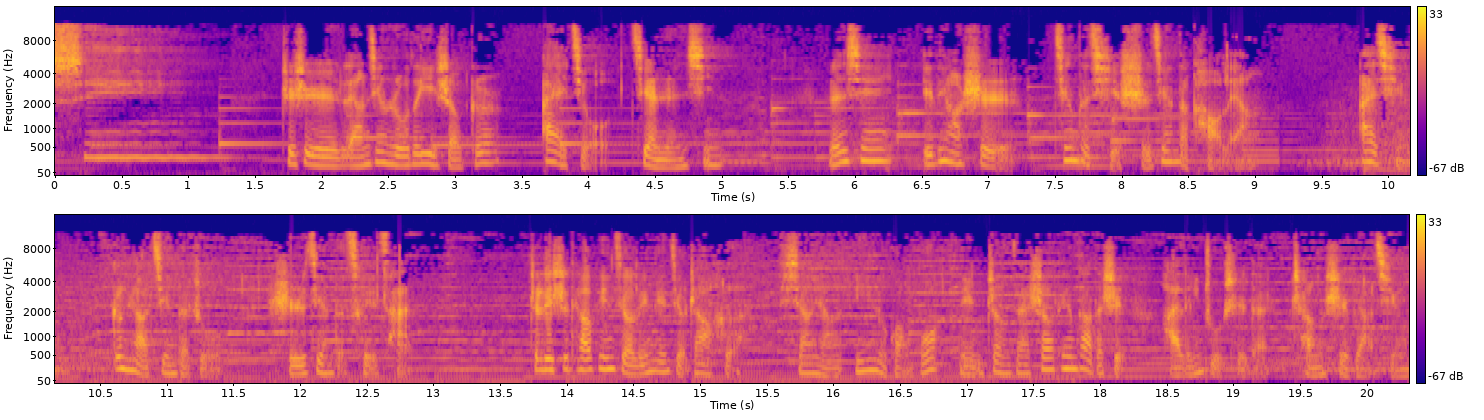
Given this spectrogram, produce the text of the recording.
心。这是梁静茹的一首歌《爱久见人心》，人心一定要是经得起时间的考量，爱情更要经得住时间的摧残。这里是调频九零点九兆赫襄阳音乐广播，您正在收听到的是海林主持的《城市表情》，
